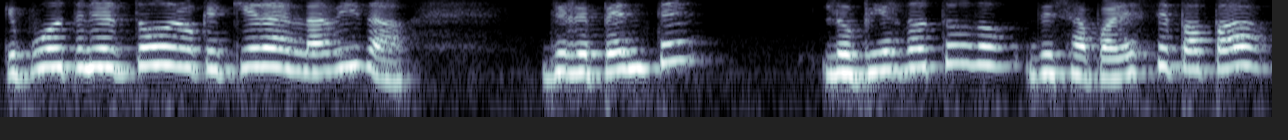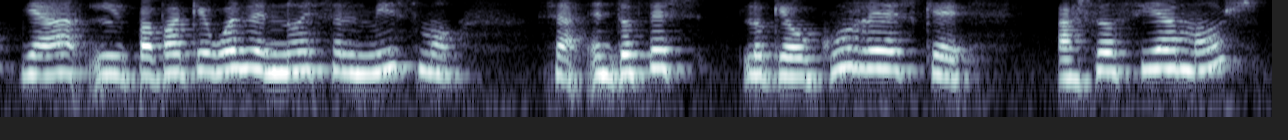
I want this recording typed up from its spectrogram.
que puedo tener todo lo que quiera en la vida, de repente lo pierdo todo, desaparece papá, ya el papá que vuelve no es el mismo. O sea, entonces lo que ocurre es que asociamos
